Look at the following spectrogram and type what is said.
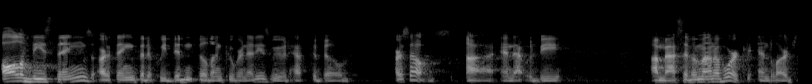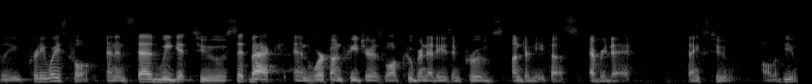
All of these things are things that if we didn't build on Kubernetes, we would have to build ourselves. Uh, and that would be a massive amount of work and largely pretty wasteful. And instead, we get to sit back and work on features while Kubernetes improves underneath us every day, thanks to all of you.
